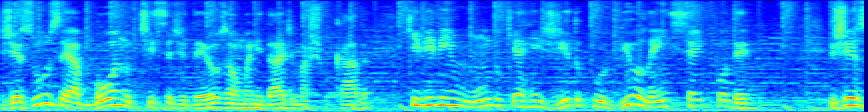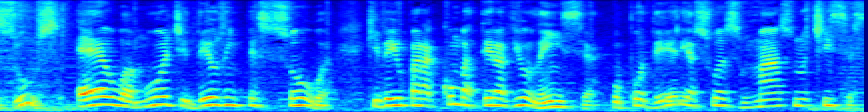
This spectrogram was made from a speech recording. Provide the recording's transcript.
Jesus é a boa notícia de Deus à humanidade machucada que vive em um mundo que é regido por violência e poder. Jesus é o amor de Deus em pessoa que veio para combater a violência, o poder e as suas más notícias.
